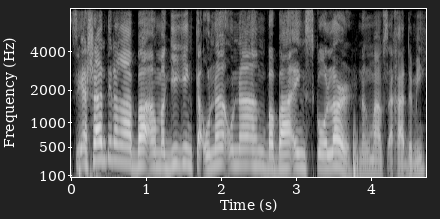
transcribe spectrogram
Si Ashanti na nga ba ang magiging kauna-unahang babaeng scholar ng Mavs Academy?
